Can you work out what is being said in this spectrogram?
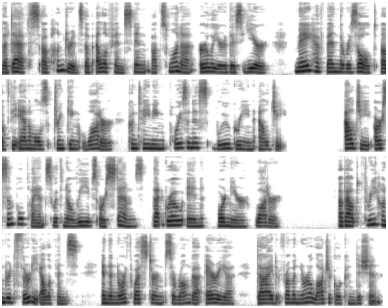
The deaths of hundreds of elephants in Botswana earlier this year may have been the result of the animals drinking water containing poisonous blue green algae. Algae are simple plants with no leaves or stems that grow in or near water. About 330 elephants in the northwestern Seronga area died from a neurological condition.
